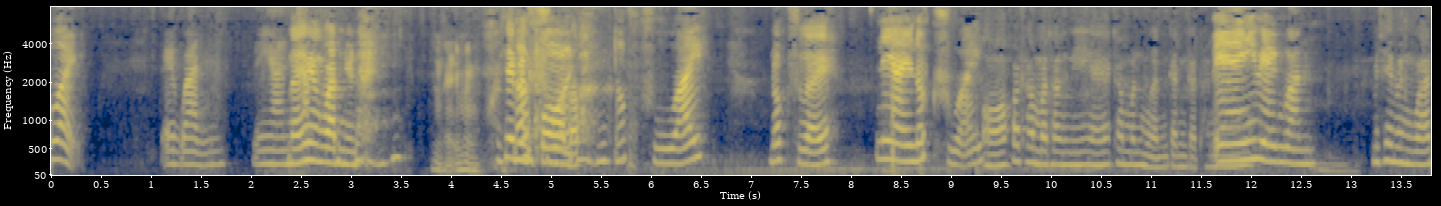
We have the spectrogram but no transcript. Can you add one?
ด้วยเบงวันในงานไหนแมงวันอยู่ไหนไหนมึงไม่ใช่แมงปอเหรอนกสวย นกสวยนี่ไงนกสวย อ๋อเขาทำมาทางนี้ไงทำมันเหมือนกันกับทางเอ้นี้ยเบงวัน ไม่ใช่แมงวัน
